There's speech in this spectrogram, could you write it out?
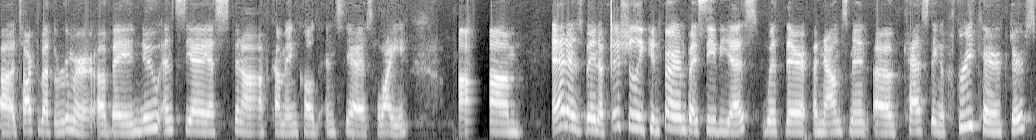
uh, talked about the rumor of a new NCIS spinoff coming called NCIS Hawaii. Um, it has been officially confirmed by CBS with their announcement of casting of three characters.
